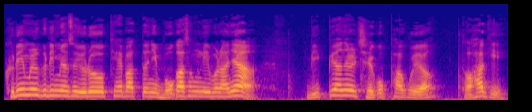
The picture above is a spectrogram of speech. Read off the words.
그림을 그리면서 이렇게 해봤더니 뭐가 성립을 하냐? 밑변을 제곱하고요. 더하기.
